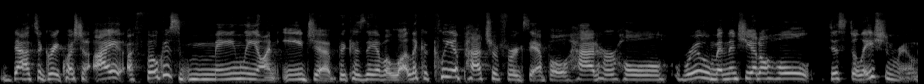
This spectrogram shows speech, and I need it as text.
That's a great question. I focus mainly on Egypt because they have a lot, like a Cleopatra, for example, had her whole room and then she had a whole distillation room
